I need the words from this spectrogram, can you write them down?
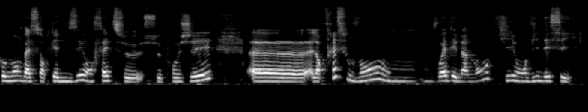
comment va s'organiser en fait ce, projet. alors très souvent, on, voit des mamans qui ont envie d'essayer.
